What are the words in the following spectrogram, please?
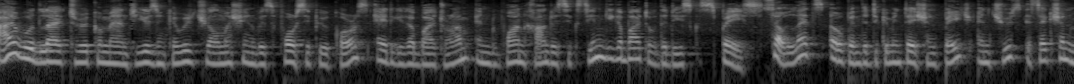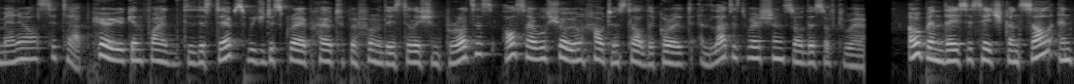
I would like to recommend using a virtual machine with 4 CPU cores, 8GB RAM and 116GB of the disk space. So let's open the documentation page and choose a section Manual Setup. Here you can find the steps which describe how to perform the installation process. Also I will show you how to install the correct and latest versions of the software. Open the SSH console and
